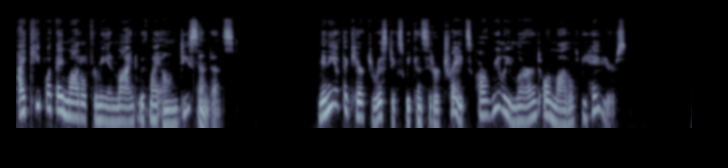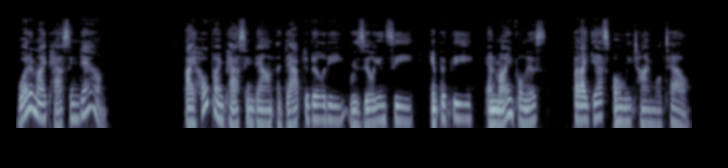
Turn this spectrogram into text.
I keep what they modeled for me in mind with my own descendants. Many of the characteristics we consider traits are really learned or modeled behaviors. What am I passing down? I hope I'm passing down adaptability, resiliency, empathy, and mindfulness, but I guess only time will tell.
